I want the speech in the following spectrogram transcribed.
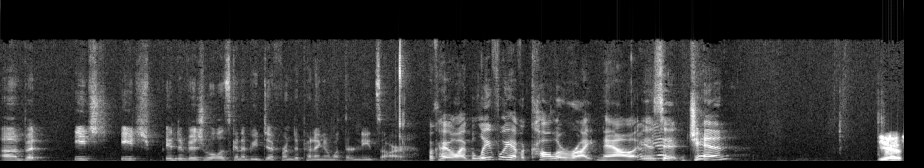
um, but each each individual is going to be different depending on what their needs are. Okay, well, I believe we have a caller right now. Is yay. it Jen? Yes.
